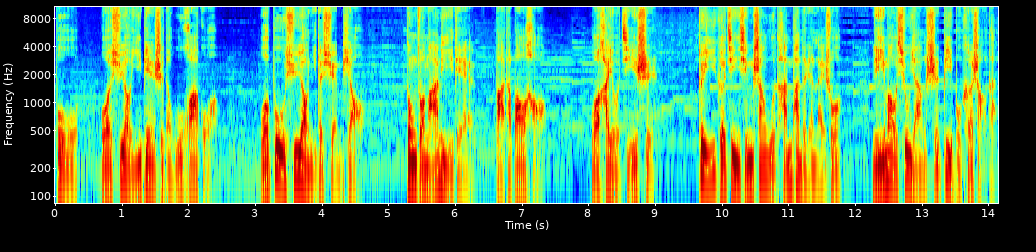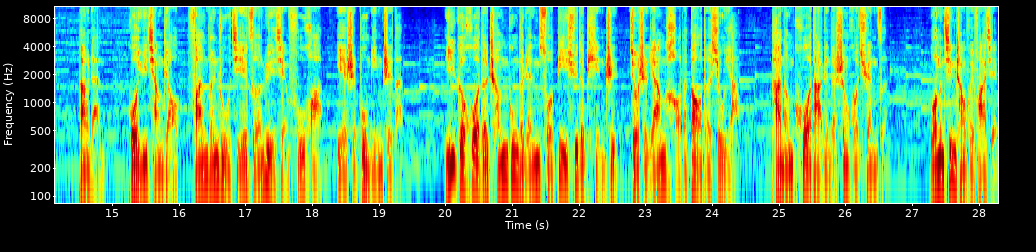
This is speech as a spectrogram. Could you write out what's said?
不，我需要一便士的无花果，我不需要你的选票。”动作麻利一点，把它包好。我还有急事。对一个进行商务谈判的人来说，礼貌修养是必不可少的。当然，过于强调繁文缛节则略显浮华，也是不明智的。一个获得成功的人所必须的品质，就是良好的道德修养，它能扩大人的生活圈子。我们经常会发现，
